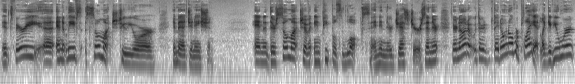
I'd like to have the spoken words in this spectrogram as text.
It's very uh, and it leaves so much to your imagination. And there's so much of in people's looks and in their gestures and they're they're not they're, they don't overplay it. Like if you weren't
